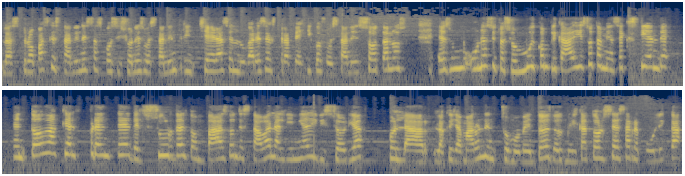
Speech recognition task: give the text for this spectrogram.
las tropas que están en estas posiciones o están en trincheras, en lugares estratégicos o están en sótanos, es una situación muy complicada y esto también se extiende en todo aquel frente del sur del Donbass donde estaba la línea divisoria con la, que llamaron en su momento desde 2014 esa República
